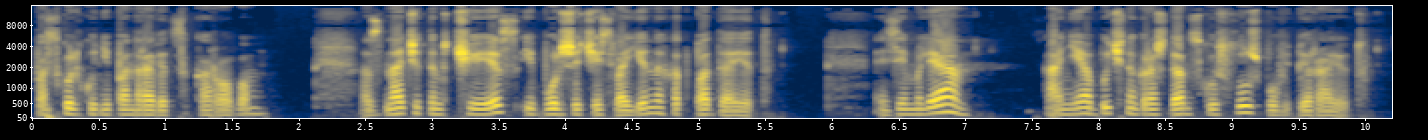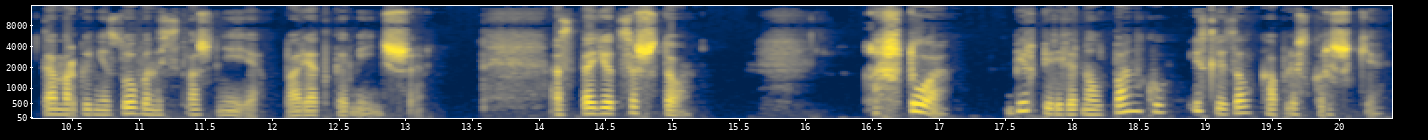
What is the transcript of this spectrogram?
поскольку не понравятся коровам. Значит, МЧС и большая часть военных отпадает. Земля, они обычно гражданскую службу выбирают. Там организованность сложнее, порядка меньше. Остается что? Что? Бир перевернул банку и слезал каплю с крышки.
